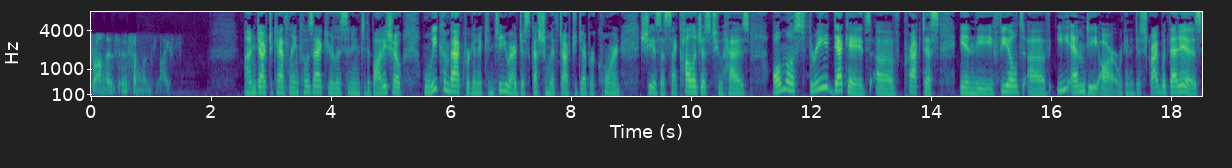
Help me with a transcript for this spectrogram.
traumas in someone's life. I'm Dr. Kathleen Kozak. You're listening to The Body Show. When we come back, we're going to continue our discussion with Dr. Deborah Korn. She is a psychologist who has almost three decades of practice in the field of EMDR. We're going to describe what that is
